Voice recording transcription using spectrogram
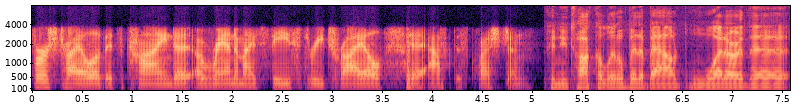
first trial of its kind, a, a randomized phase three trial to ask this question. Can you talk a little bit about what are the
